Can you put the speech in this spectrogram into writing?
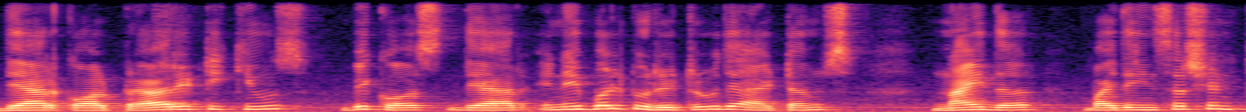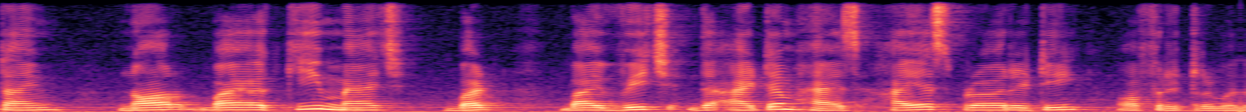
They are called priority queues because they are enabled to retrieve the items neither by the insertion time nor by a key match but by which the item has highest priority of retrieval.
